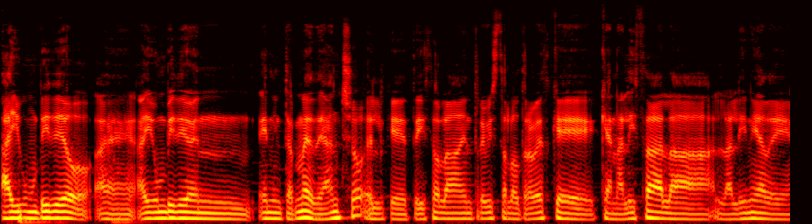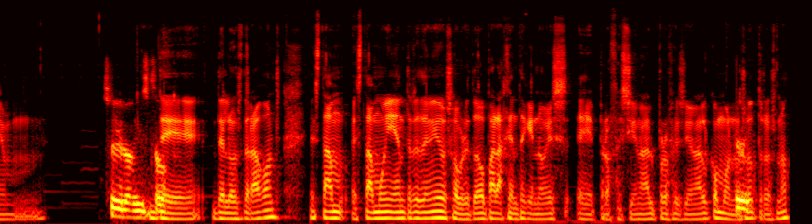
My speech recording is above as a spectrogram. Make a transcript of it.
hay un vídeo hay un vídeo en, en, internet de Ancho, el que te hizo la entrevista la otra vez, que, que analiza la, la línea de de, los Dragons. Está, está, muy entretenido, sobre todo para gente que no es eh, profesional, profesional como nosotros, ¿no?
